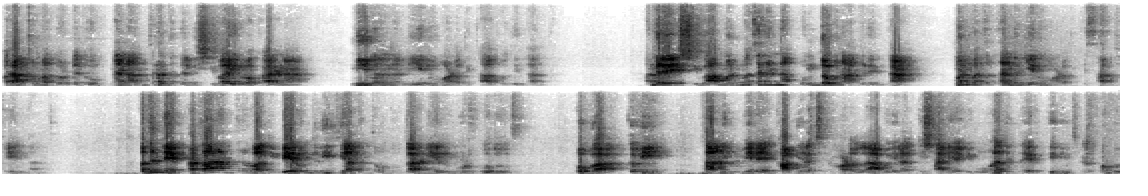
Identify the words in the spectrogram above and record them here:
ಪರಾಕ್ರಮ ದೊಡ್ಡದು, ನನ್ನ ಅಂತರಂಗದಲ್ಲಿ ಶಿವ ಇರುವ ಕಾರಣ, ನೀನು ನನ್ನನ್ನು ಏನು ಮಾಡೋದಕ್ಕೆ ಆಗೋದಿಲ್ಲ ಅಂತ. ಅಂದ್ರೆ ಶಿವ ಮನ್ಮಥನನ್ನ ಕೊಂದವನಾದ್ರಿಂದ ಮನ್ಮಥ ಏನು ಮಾಡೋದಕ್ಕೆ ಸಾಧ್ಯ ಇಲ್ಲ ಅಂತ. ಅದನ್ನೇ ಪ್ರಕಾರಾಂತರವಾಗಿ ಬೇರೊಂದು ರೀತಿಯಾದಂತಹ ಒಂದು ಉದಾಹರಣೆಯಲ್ಲೂ ನೋಡಬಹುದು ಒಬ್ಬ ಕವಿ, ತಾನು ಮೇಲೆ ಕಾವ್ಯ ರಚನೆ ಮಾಡಲ್ಲ, ವೈರಾಗ್ಯಶಾಲಿಯಾಗಿ ಮೌನದಿಂದ ಇರ್ತೀನಿ ಅಂತ ಹೇಳ್ಕೊಂಡು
